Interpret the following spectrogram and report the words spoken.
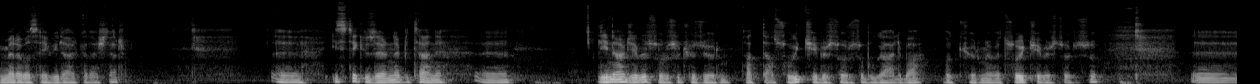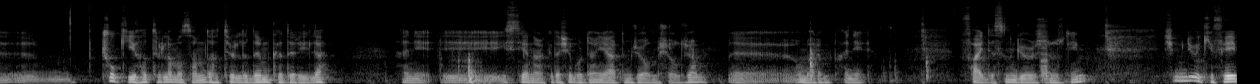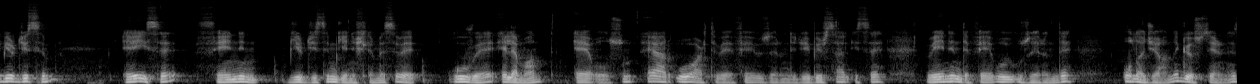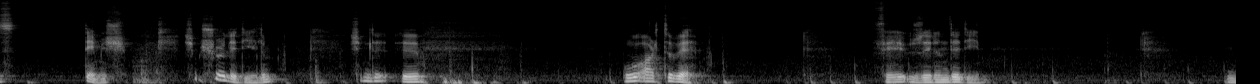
Merhaba sevgili arkadaşlar. Ee, istek üzerine bir tane e, lineer cebir sorusu çözüyorum. Hatta soyut cebir sorusu bu galiba. Bakıyorum evet soyut cebir sorusu. Ee, çok iyi hatırlamasam da hatırladığım kadarıyla hani e, isteyen arkadaşa buradan yardımcı olmuş olacağım. Ee, umarım hani faydasını görürsünüz diyeyim. Şimdi diyor ki F bir cisim, E ise F'nin bir cisim genişlemesi ve U ve eleman E olsun. Eğer U artı V F üzerinde cebirsel ise V'nin de F U üzerinde olacağını gösteriniz demiş. Şimdi şöyle diyelim. Şimdi e, U artı V F üzerinde diyeyim.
